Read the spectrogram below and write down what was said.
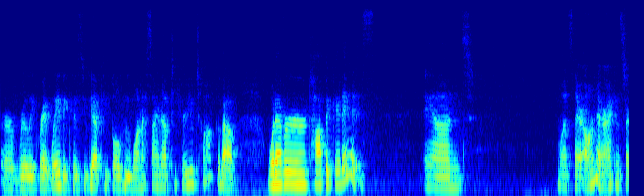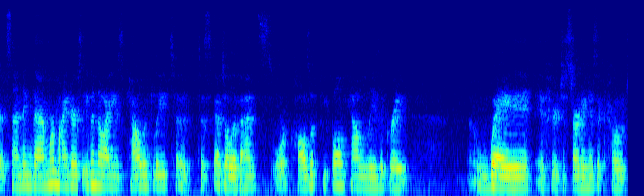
are a really great way because you get people who want to sign up to hear you talk about whatever topic it is. And once they're on there, I can start sending them reminders, even though I use Calendly to, to schedule events or calls with people. Calendly is a great way if you're just starting as a coach.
